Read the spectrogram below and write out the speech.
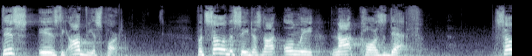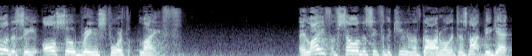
This is the obvious part. But celibacy does not only not cause death, celibacy also brings forth life. A life of celibacy for the kingdom of God, while it does not beget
